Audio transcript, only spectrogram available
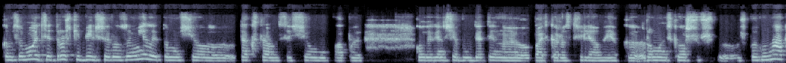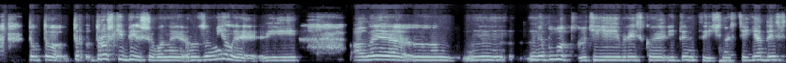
Комсомольці трошки більше розуміли, тому що так сталося, що у папи коли він ще був дитиною, батька розстріляли як румунського шпигуна. Тобто трошки більше вони розуміли, і, але е, не було тієї єврейської ідентичності. Я десь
